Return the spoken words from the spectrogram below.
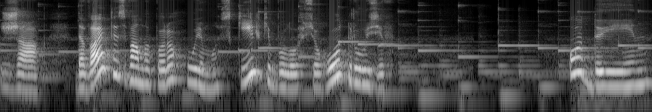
Жак. Давайте з вами порахуємо, скільки було всього друзів. Один,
